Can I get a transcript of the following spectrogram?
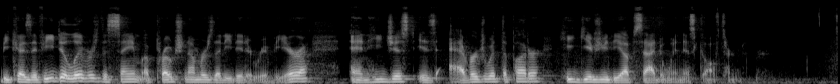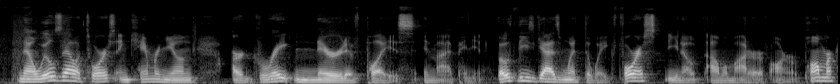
because if he delivers the same approach numbers that he did at Riviera and he just is average with the putter, he gives you the upside to win this golf tournament. Now, Will Zalatoris and Cameron Young are great narrative plays, in my opinion. Both these guys went to Wake Forest, you know, alma mater of Arnold Palmer,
